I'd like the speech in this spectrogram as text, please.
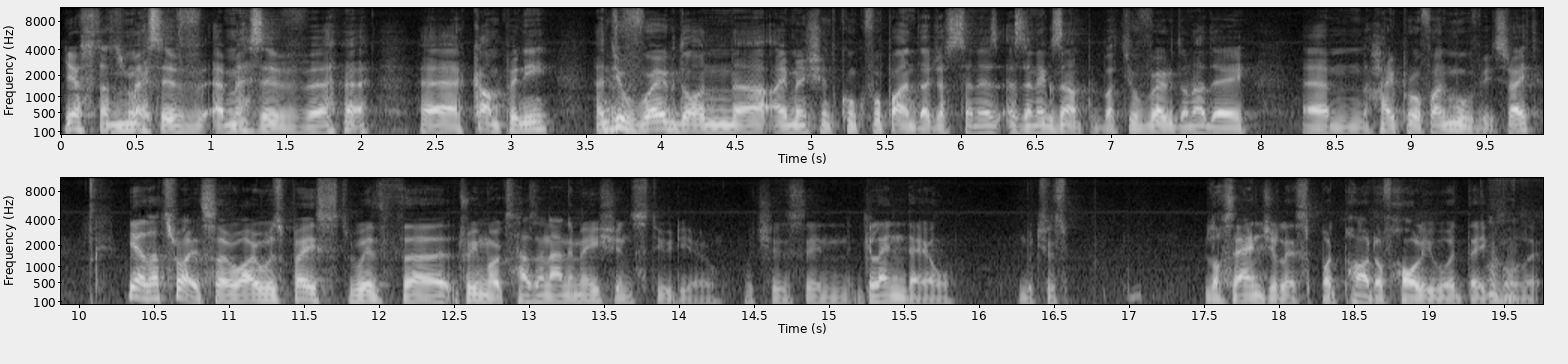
Yes, that's right. massive, a massive uh, company. And you've worked on, uh, I mentioned Kung Fu Panda just an, as, as an example, but you've worked on other um, high profile movies, right? Yeah, that's right. So I was based with uh, DreamWorks has an animation studio, which is in Glendale, which is Los Angeles, but part of Hollywood, they call it.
